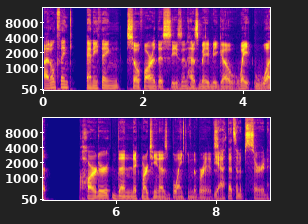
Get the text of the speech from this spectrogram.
I don't think anything so far this season has made me go, wait, what? Harder than Nick Martinez blanking the Braves. Yeah, that's an absurd,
